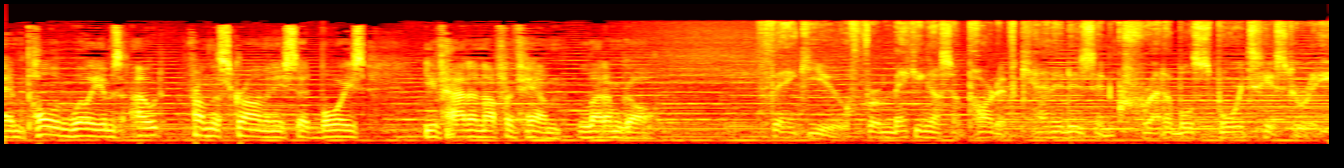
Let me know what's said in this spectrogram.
and pulled Williams out from the scrum. And he said, Boys, you've had enough of him. Let him go. Thank you for making us a part of Canada's incredible sports history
